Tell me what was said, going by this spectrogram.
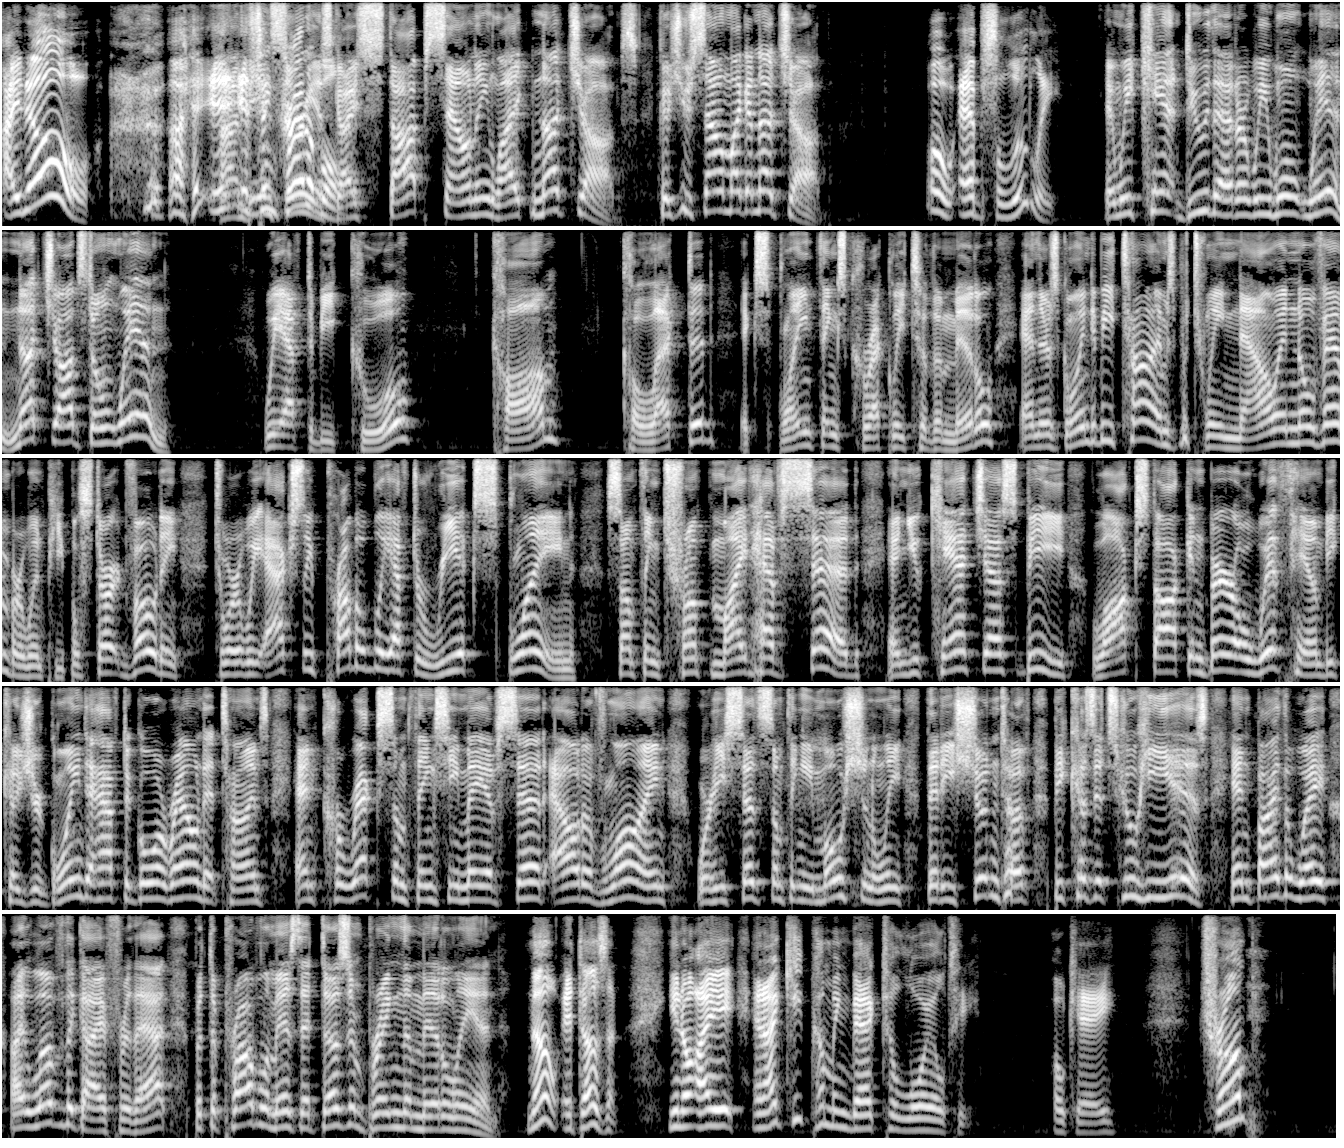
I know. Uh, it- I'm it's being incredible. serious, guys. Stop sounding like nut jobs because you sound like a nut job. Oh, absolutely. And we can't do that or we won't win. Nut jobs don't win. We have to be cool, calm, collected, explain things correctly to the middle, and there's going to be times between now and November when people start voting to where we actually probably have to re-explain something Trump might have said, and you can't just be lock, stock, and barrel with him because you're going to have to go around at times and correct some things he may have said out of line where he said something emotionally that he shouldn't have because it's who he is. And by the way, I love the guy for that, but the problem is that doesn't bring the middle in. No, it doesn't. You know, I and I keep coming back to loyalty. Okay, Trump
